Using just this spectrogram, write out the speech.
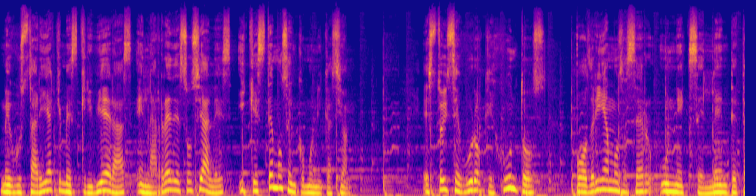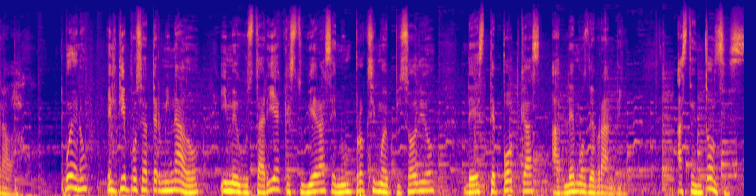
Me gustaría que me escribieras en las redes sociales y que estemos en comunicación. Estoy seguro que juntos podríamos hacer un excelente trabajo. Bueno, el tiempo se ha terminado y me gustaría que estuvieras en un próximo episodio de este podcast Hablemos de Branding. Hasta entonces.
